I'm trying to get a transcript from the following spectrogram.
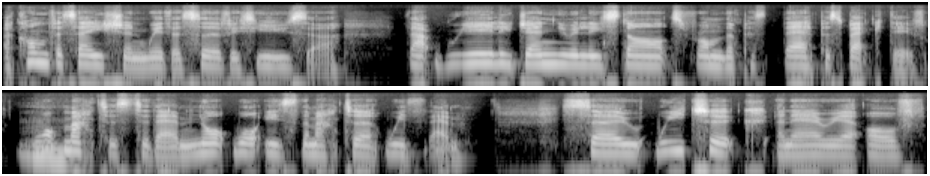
a conversation with a service user that really genuinely starts from the, their perspective. Mm. What matters to them, not what is the matter with them. So we took an area of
